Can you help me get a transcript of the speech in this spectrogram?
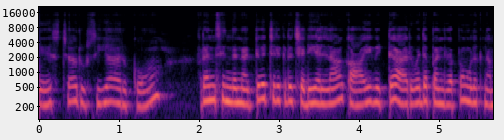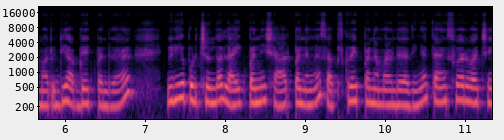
டேஸ்ட்டாக ருசியாக இருக்கும். ஃப்ரெண்ட்ஸ் இந்த நட்டு வச்சிருக்கிற செடியெல்லாம் காய் விட்டு அறுவடை பண்ணுறப்ப உங்களுக்கு நான் மறுபடியும் அப்டேட் பண்ணுறேன் வீடியோ பிடிச்சிருந்தா லைக் பண்ணி ஷேர் பண்ணுங்கள் சப்ஸ்கிரைப் பண்ண மறந்துடாதீங்க. தேங்க்ஸ் ஃபார் வாட்சிங்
